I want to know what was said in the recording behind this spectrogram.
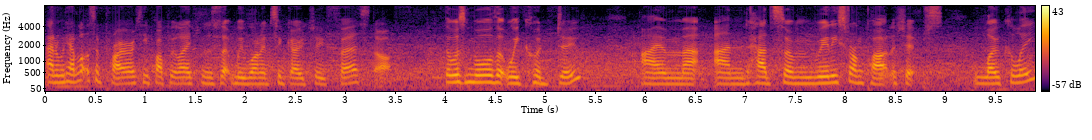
and we had lots of priority populations that we wanted to go to first off. There was more that we could do, um, and had some really strong partnerships locally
